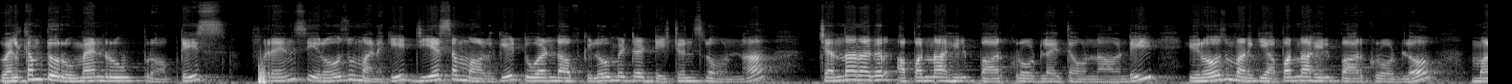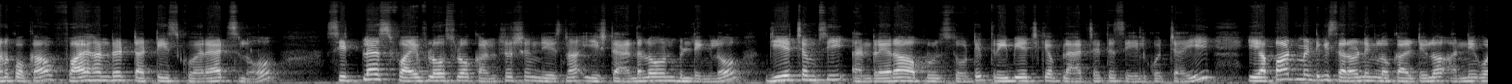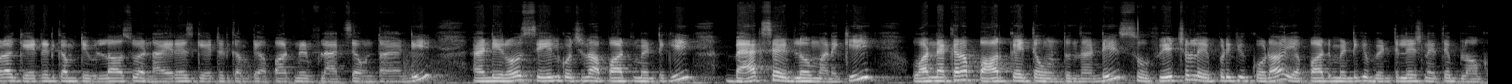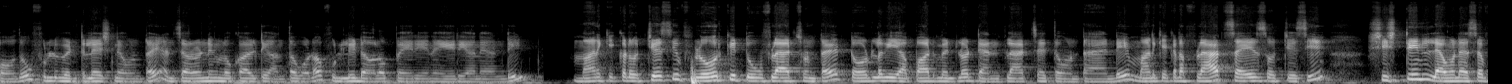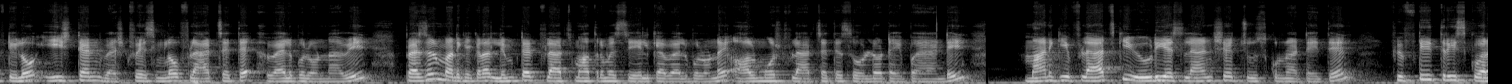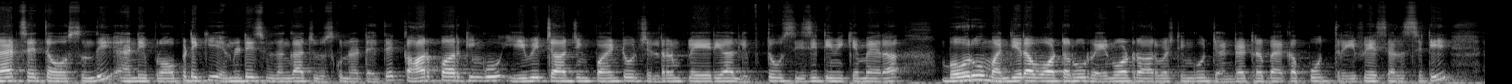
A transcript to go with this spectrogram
Welcome to room and room properties friends ఈరోజు మనకి GSM మాల్కి టూ అండ్ హాఫ్ కిలోమీటర్ డిస్టెన్స్లో ఉన్న చందానగర్ అపర్ణ హిల్ పార్క్ రోడ్లో అయితే ఉన్నామండి. ఈరోజు మనకి అపర్ణ హిల్ పార్క్ రోడ్లో మనకు ఒక ఫైవ్ హండ్రెడ్ థర్టీ స్క్వేర్ యాడ్స్లో సిట్ ప్లస్ ఫైవ్ ఫ్లోర్స్లో కన్స్ట్రక్షన్ చేసిన ఈ స్టాండలోన్ బిల్డింగ్లో జిహెచ్ఎంసి అండ్ రేరా అప్రూవల్స్ తోటి త్రీ బిహెచ్కే ఫ్లాట్స్ అయితే సేల్కి వచ్చాయి ఈ అపార్ట్మెంట్కి సరౌండింగ్ లొకాలిటీలో అన్నీ కూడా gated community villas and high rise gated community apartment ఫ్లాట్సే ఉంటాయండి. అండ్ ఈరోజు సేల్కి వచ్చిన అపార్ట్మెంట్కి బ్యాక్ సైడ్లో మనకి వన్ ఎకరా పార్క్ అయితే ఉంటుందండి. సో ఫ్యూచర్లో ఎప్పటికీ కూడా అపార్ట్మెంట్కి వెంటిలేషన్ అయితే బ్లాక్ అవ్వదు. ఫుల్ వెంటిలేషనే ఉంటాయి. అండ్ సరౌండింగ్ లొకాలిటీ అంతా కూడా ఫుల్లీ డెవలప్ అయిన ఏరియానే అండి. మనకి ఇక్కడ వచ్చేసి ఫ్లోర్కి టూ ఫ్లాట్స్ ఉంటాయి. టోటల్గా ఈ అపార్ట్మెంట్లో టెన్ ఫ్లాట్స్ అయితే ఉంటాయండి. మనకి ఇక్కడ ఫ్లాట్ సైజ్ వచ్చేసి సిక్స్టీన్ లెవెన్ ఎస్ఎఫ్టీలో ఈస్ట్ అండ్ వెస్ట్ ఫేసింగ్లో ఫ్లాట్స్ అయితే అవైలబుల్ ఉన్నవి. ప్రజెంట్ మనకి ఇక్కడ లిమిటెడ్ ఫ్లాట్స్ మాత్రమే సేల్కి అవైలబుల్ ఉన్నాయి. ఆల్మోస్ట్ ఫ్లాట్స్ అయితే సోల్డ్ అవుట్ అయిపోయాయండి. మనకి ఫ్లాట్స్కి యూడిఎస్ ల్యాండ్ షేర్ చూసుకున్నట్టయితే ఫిఫ్టీ త్రీ స్క్వేర్ యాడ్స్ అయితే వస్తుంది. అండ్ ఈ ప్రాపర్టీకి ఎమ్యూనిటీస్ విధంగా చూసుకున్నట్టయితే car parking EV charging point children play area lift CCTV camera bore Manjira water rain water harvesting generator backup three phase electricity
